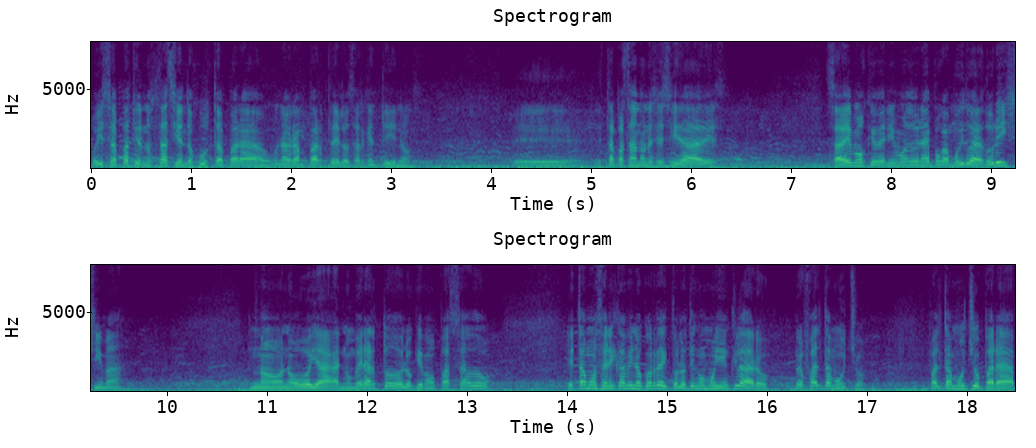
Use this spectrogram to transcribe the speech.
hoy esa patria no está siendo justa para una gran parte de los argentinos. Eh, está pasando necesidades. Sabemos que venimos de una época muy dura, durísima. No, no voy a enumerar todo lo que hemos pasado, Estamos en el camino correcto, lo tengo muy en claro, pero falta mucho. Falta mucho para,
